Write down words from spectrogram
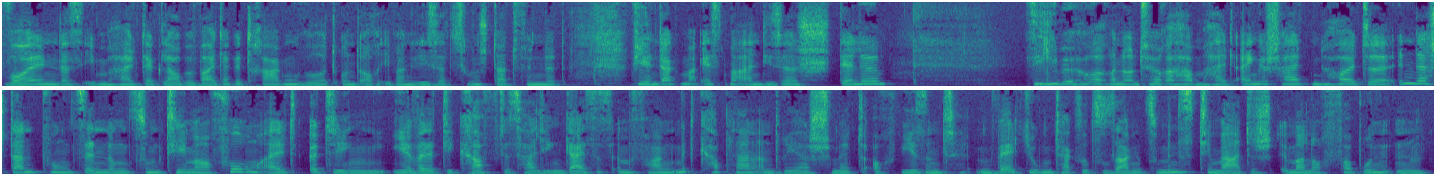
wollen, dass eben halt der Glaube weitergetragen wird und auch Evangelisation stattfindet. Vielen Dank mal erstmal an dieser Stelle. Sie, liebe Hörerinnen und Hörer, haben halt eingeschaltet heute in der Standpunktsendung zum Thema Forum Altötting. Ihr werdet die Kraft des Heiligen Geistes empfangen mit Kaplan Andreas Schmidt. Auch wir sind im Weltjugendtag sozusagen zumindest thematisch immer noch verbunden.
